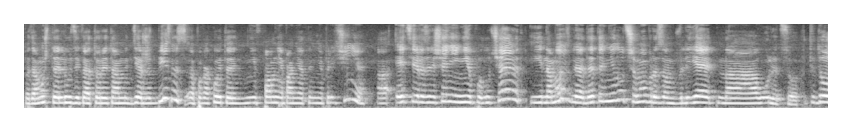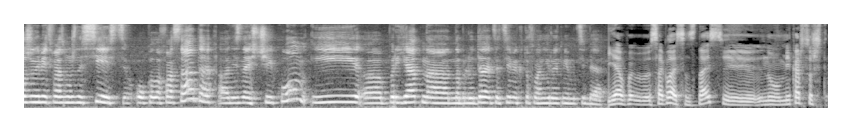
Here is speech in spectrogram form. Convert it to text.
Потому что люди, которые там держат бизнес по какой-то не вполне понятной мне причине, а эти разрешения не получают. И, на мой взгляд, это не лучшим образом влияет влияет на улицу. Ты должен иметь возможность сесть около фасада, а, не знаю, с чайком и э, приятно наблюдать за теми, кто фланирует мимо тебя. Я согласен с Настей. Ну, мне кажется, что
